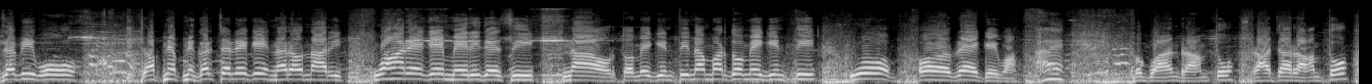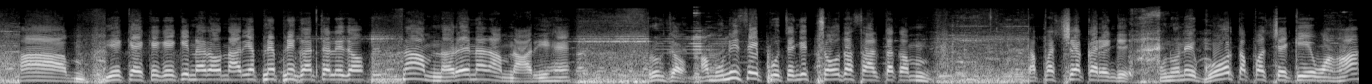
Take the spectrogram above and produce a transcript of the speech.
जब भी वो अपने अपने घर चले गए, नर और नारी, वहाँ रह गए मेरी जैसी ना औरतों में गिनती, ना मर्दों में गिनती, वो रह गए वहाँ। है? भगवान राम तो राजा राम तो हाँ ये कह के गए कि नर और नारी, अपने अपने घर चले जाओ। ना हम नर है, ना हम नारी हैं। रुक जाओ। हम उन्हीं से पूछेंगे, चौदह साल तक हम तपस्या करेंगे। उन्होंने घोर तपस्या किए वहाँ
